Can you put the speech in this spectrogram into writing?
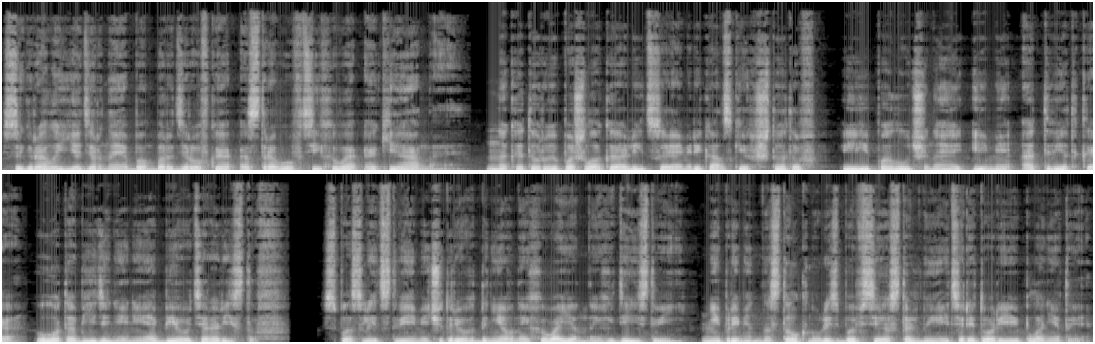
сыграла ядерная бомбардировка островов Тихого океана – на которую пошла коалиция американских штатов и полученная ими ответка от объединения биотеррористов. С последствиями четырехдневных военных действий непременно столкнулись бы все остальные территории планеты,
